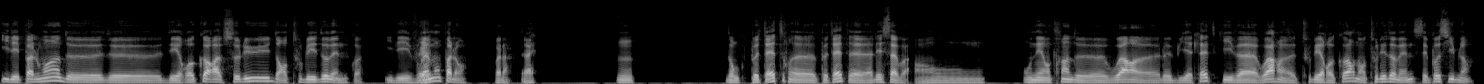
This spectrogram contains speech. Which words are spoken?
il est pas loin de, de, des records absolus dans tous les domaines, quoi. Il est vraiment pas loin. Voilà. Ouais. Hmm. Donc peut-être, euh, peut-être, allez savoir. On, on, est en train de voir le biathlète qui va avoir tous les records dans tous les domaines. C'est possible. Hein.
